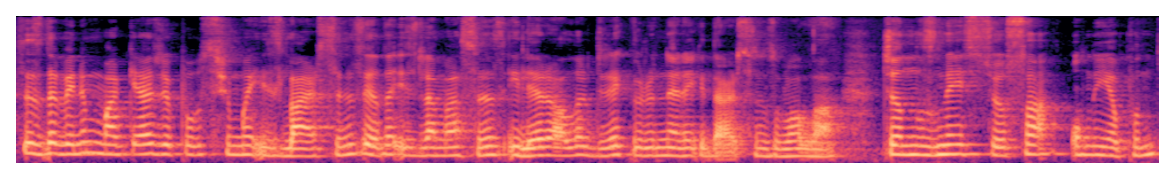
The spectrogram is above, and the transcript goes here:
Siz de benim makyaj yapışımı izlersiniz ya da izlemezseniz ileri alır direkt ürünlere gidersiniz valla. Canınız ne istiyorsa onu yapın.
